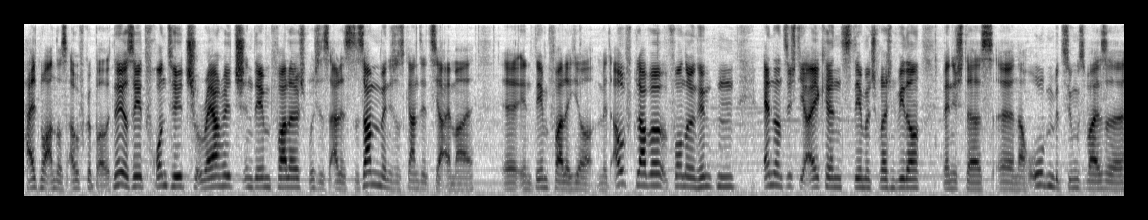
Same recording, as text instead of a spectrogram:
halt nur anders aufgebaut. Ne, ihr seht Front-Hitch, Rear-Hitch in dem Falle, sprich ist alles zusammen. Wenn ich das Ganze jetzt hier einmal äh, in dem Falle hier mit aufklappe, vorne und hinten, ändern sich die Icons dementsprechend wieder. Wenn ich das äh, nach oben bzw.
